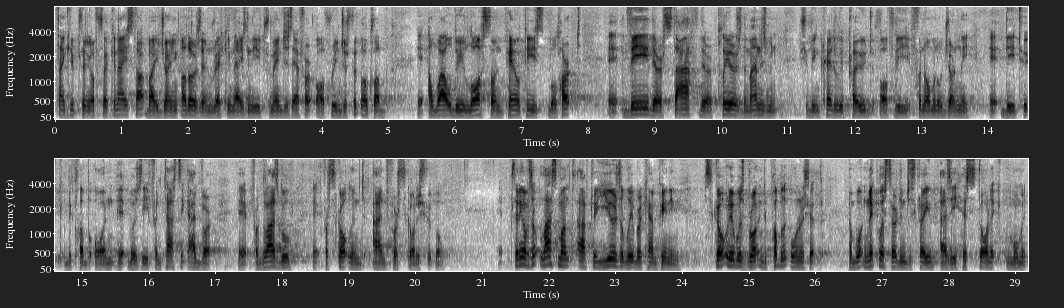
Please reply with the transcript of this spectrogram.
Thank you, Presiding Officer. Can I start by joining others in recognising the tremendous effort of Rangers Football Club? Eh, and while the loss on penalties will hurt, eh, they, their staff, their players, the management should be incredibly proud of the phenomenal journey eh, they took the club on. It was a fantastic advert for Glasgow, for Scotland and for Scottish football. Uh, officer, last month, after years of Labour campaigning, Scotland was brought into public ownership and what Nicola Sturgeon described as a historic moment.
